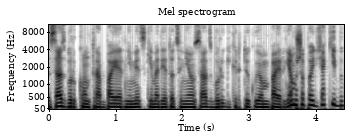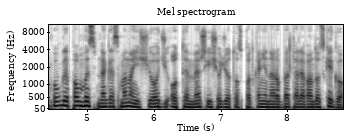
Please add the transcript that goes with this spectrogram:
Salzburg kontra Bayern, niemieckie media doceniają Salzburg i krytykują Bayern. Ja muszę powiedzieć, jaki był w ogóle pomysł Nagelsmana, jeśli chodzi o ten mecz, jeśli chodzi o to spotkanie na Roberta Lewandowskiego,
